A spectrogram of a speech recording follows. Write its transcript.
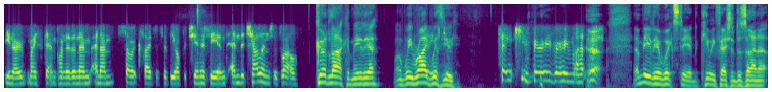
you know my stamp on it, and I'm and I'm so excited for the opportunity and, and the challenge as well. Good luck, Emilia. We ride with you. Thank you very very much. Emilia Wickstead, Kiwi fashion designer.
